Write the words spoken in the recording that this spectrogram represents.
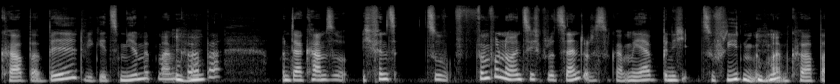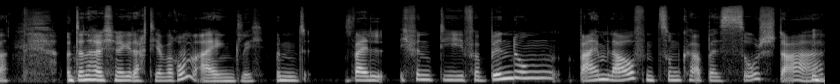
Körperbild, wie geht es mir mit meinem Körper. Und da kam so, ich finde es zu 95 Prozent oder sogar mehr bin ich zufrieden mit meinem Körper. Und dann habe ich mir gedacht, ja, warum eigentlich? Und weil ich finde, die Verbindung beim Laufen zum Körper ist so stark.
